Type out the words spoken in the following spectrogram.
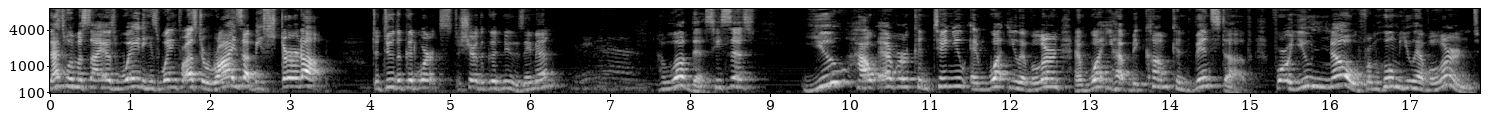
That's when Messiah is waiting. He's waiting for us to rise up, be stirred up to do the good works, to share the good news. Amen? Amen. I love this. He says, you, however, continue in what you have learned and what you have become convinced of, for you know from whom you have learned,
